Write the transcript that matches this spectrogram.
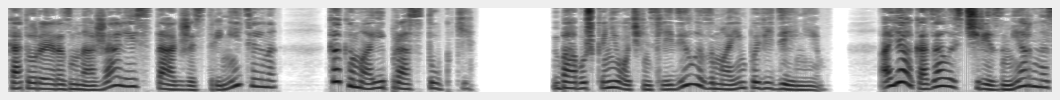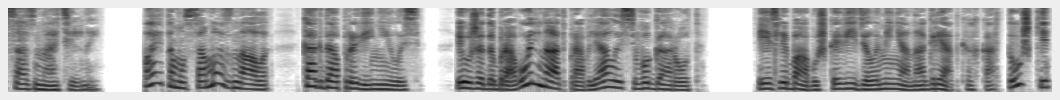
которые размножались так же стремительно, как и мои проступки. Бабушка не очень следила за моим поведением, а я оказалась чрезмерно сознательной, поэтому сама знала, когда провинилась, и уже добровольно отправлялась в огород. Если бабушка видела меня на грядках картошки,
